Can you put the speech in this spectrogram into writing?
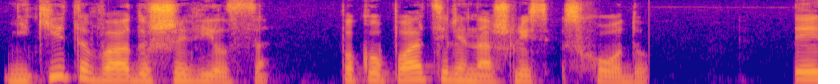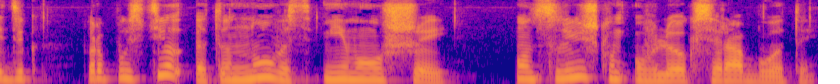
Никита воодушевился, покупатели нашлись сходу. Эдик пропустил эту новость мимо ушей, он слишком увлекся работой.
